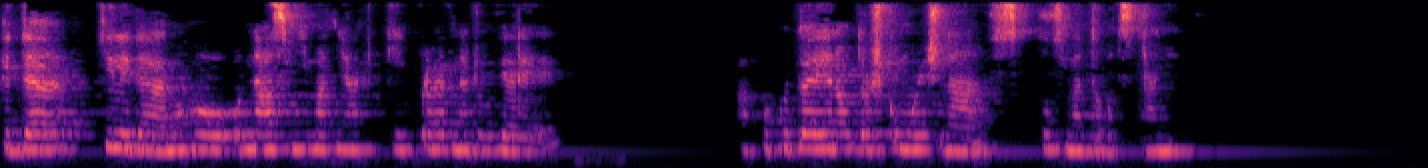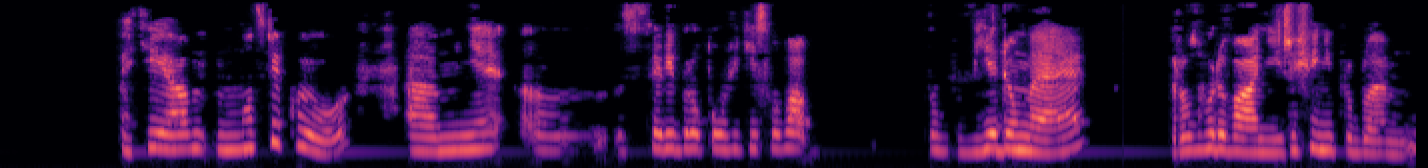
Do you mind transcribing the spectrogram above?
kde ti lidé mohou od nás vnímat nějaký projev nedůvěry. A pokud to je jenom trošku možné, zkusme to odstranit. Peti, já moc děkuju. Mně e, se líbilo použití slova vědomé rozhodování, řešení problémů.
